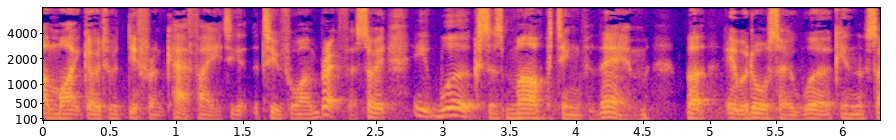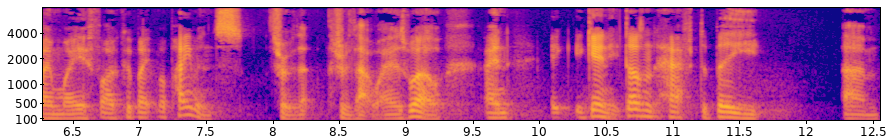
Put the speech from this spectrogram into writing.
I might go to a different cafe to get the two for one breakfast. So it, it works as marketing for them, but it would also work in the same way if I could make my payments through that through that way as well. And again, it doesn't have to be um,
